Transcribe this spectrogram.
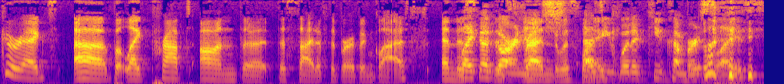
Correct, uh, but like propped on the the side of the bourbon glass, and this, like a this garnish, friend was as like, you would a cucumber slice.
